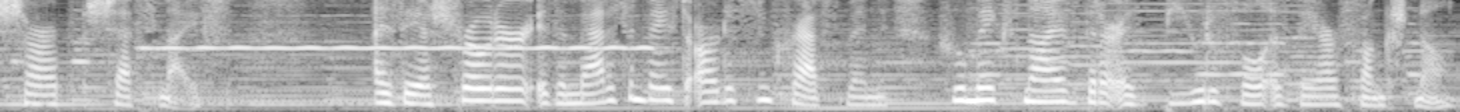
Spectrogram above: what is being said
sharp chef's knife. Isaiah Schroeder is a Madison based artist and craftsman who makes knives that are as beautiful as they are functional.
